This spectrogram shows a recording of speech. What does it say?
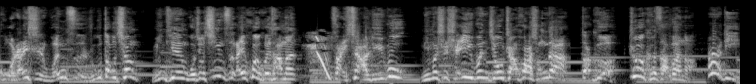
果然是文字如刀枪。明天我就亲自来会会他们。在下吕布，你们是谁温酒斩华雄的？大哥，这可咋办呢？二弟，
